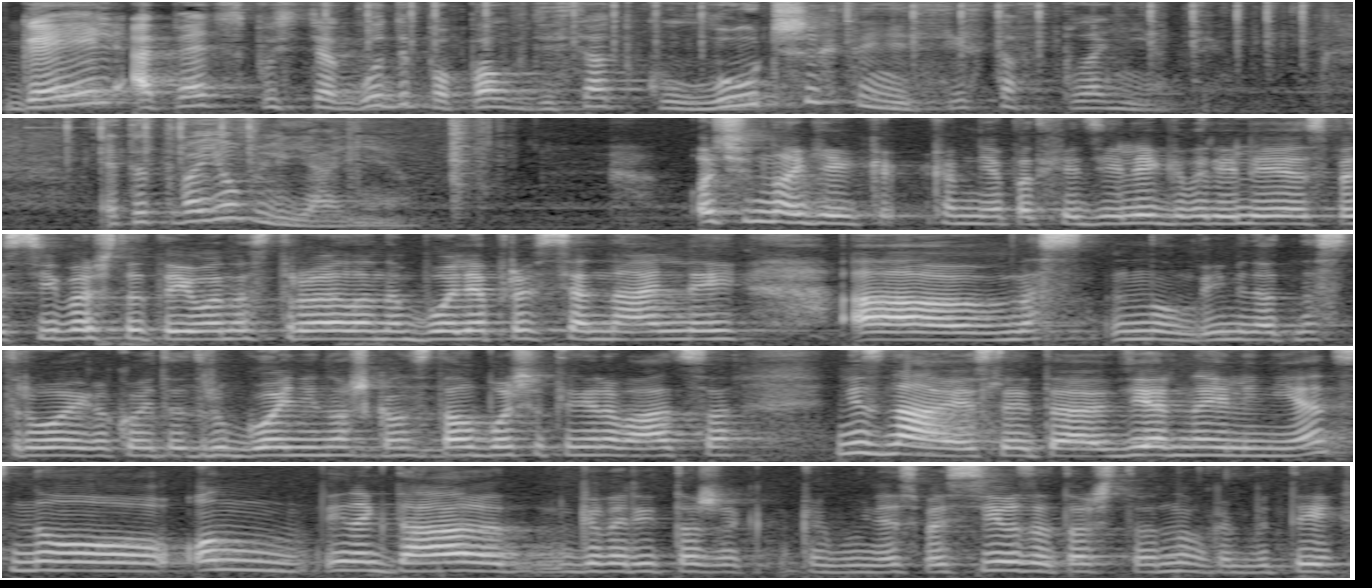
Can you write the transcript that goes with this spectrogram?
Гаэль опять спустя годы попал в десятку лучших теннисистов планеты. Это твое влияние? Очень многие ко мне подходили и говорили спасибо, что ты его настроила на более профессиональный, а, нас- ну, именно настрой какой-то другой, немножко он стал больше тренироваться. Не знаю, если это верно или нет, но он иногда говорит тоже как бы мне спасибо за то, что ну, как бы ты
